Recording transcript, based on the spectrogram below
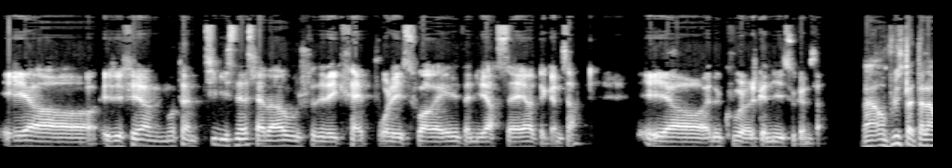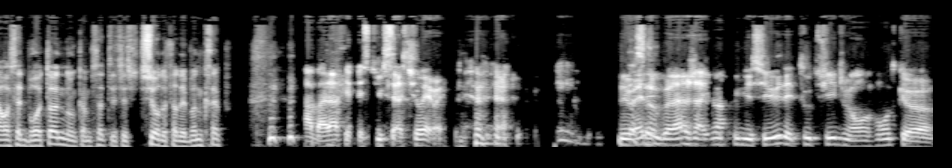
Et, euh, et j'ai fait monter un petit business là-bas où je faisais des crêpes pour les soirées, les anniversaires, des comme ça. Et euh, du coup, voilà, je gagnais des sous comme ça. Bah, en plus, tu as, la recette bretonne, donc comme ça, tu étais sûr de faire des bonnes crêpes. ah bah là, c'était succès assuré, ouais. Mais ouais, donc voilà, j'arrive en Afrique du Sud et tout de suite, je me rends compte que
